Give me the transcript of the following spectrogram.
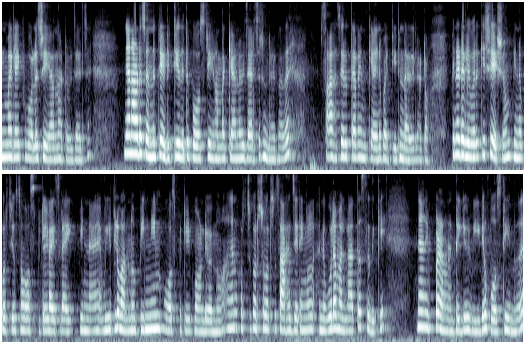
ഇൻ മൈ ലൈഫ് പോലെ ചെയ്യാമെന്ന് കേട്ടോ വിചാരിച്ച് ഞാൻ അവിടെ ചെന്നിട്ട് എഡിറ്റ് ചെയ്തിട്ട് പോസ്റ്റ് ചെയ്യണം എന്നൊക്കെയാണ് വിചാരിച്ചിട്ടുണ്ടായിരുന്നത്. സാഹചര്യത്താൽ എനിക്ക് അതിന് പറ്റിയിട്ടുണ്ടായിരുന്നില്ല കേട്ടോ. പിന്നെ ഡെലിവറിക്ക് ശേഷം പിന്നെ കുറച്ച് ദിവസം ഹോസ്പിറ്റലൈസ്ഡായി പിന്നെ വീട്ടിൽ വന്നു പിന്നെയും ഹോസ്പിറ്റലിൽ പോകേണ്ടി വന്നു. അങ്ങനെ കുറച്ച് കുറച്ച് കുറച്ച് സാഹചര്യങ്ങൾ അനുകൂലമല്ലാത്ത സ്ഥിതിക്ക് ഞാൻ ഇപ്പോഴാണ് കേട്ടോ ഈ ഒരു വീഡിയോ പോസ്റ്റ് ചെയ്യുന്നത്.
